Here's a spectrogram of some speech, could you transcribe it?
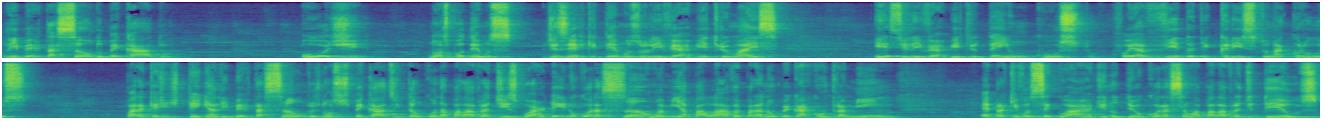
libertação do pecado, hoje nós podemos dizer que temos o livre-arbítrio, mas esse livre-arbítrio tem um custo. Foi a vida de Cristo na cruz para que a gente tenha a libertação dos nossos pecados. Então, quando a palavra diz: "Guardei no coração a minha palavra para não pecar contra mim", é para que você guarde no teu coração a palavra de Deus,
